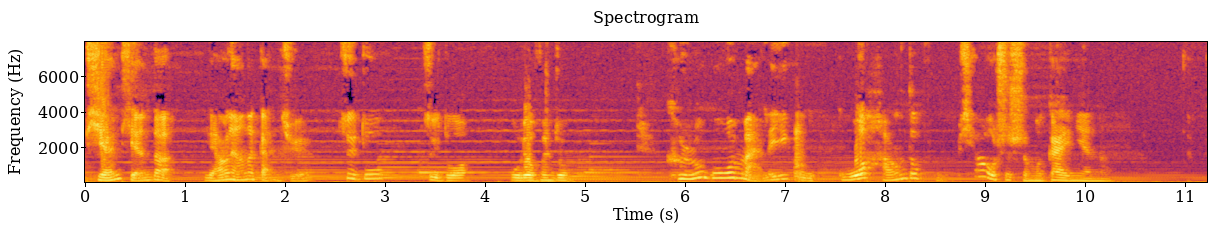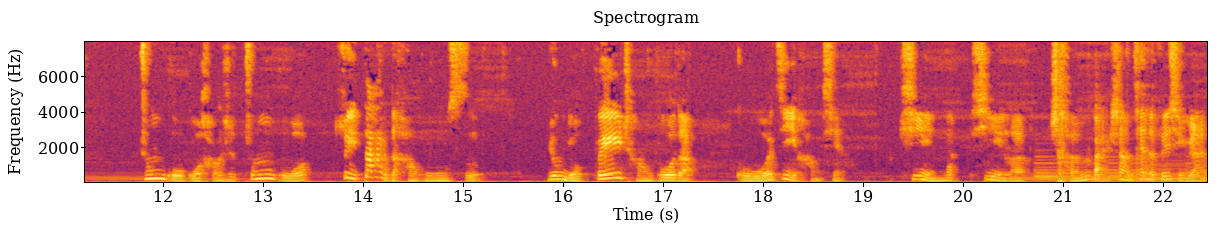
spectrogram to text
甜甜的、凉凉的感觉，最多最多五六分钟。可如果我买了一股国航的股票是什么概念呢？中国国航是中国最大的航空公司，拥有非常多的国际航线，吸引了吸引了成百上千的飞行员，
